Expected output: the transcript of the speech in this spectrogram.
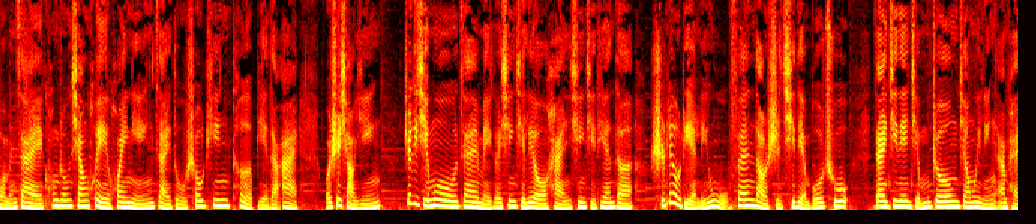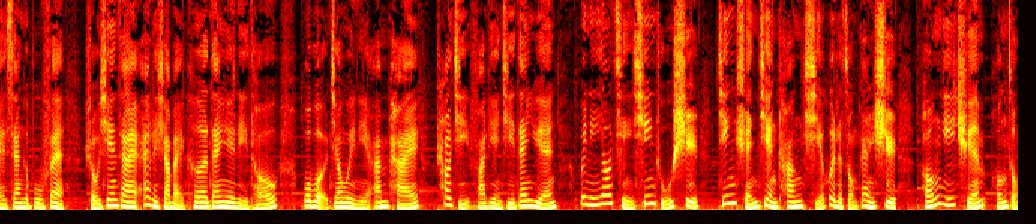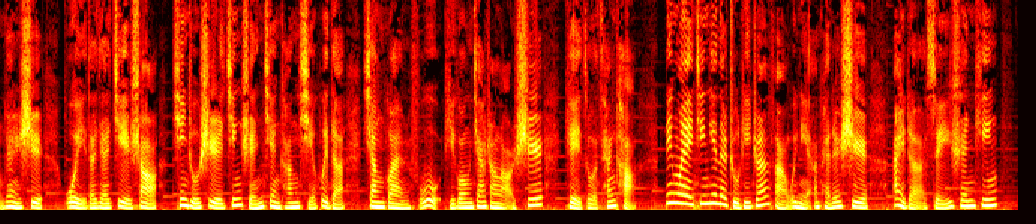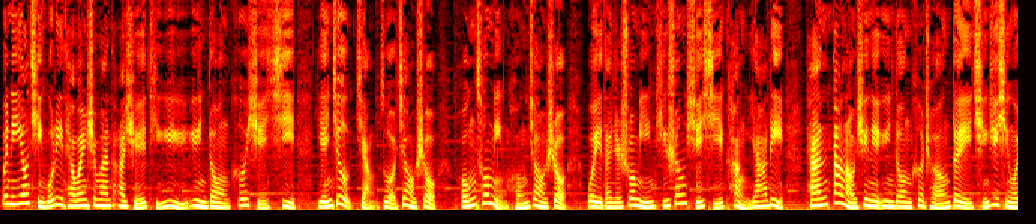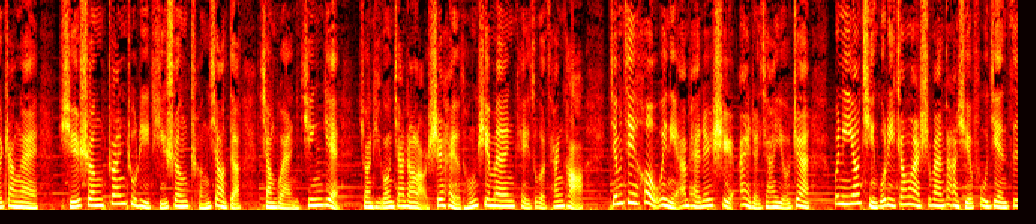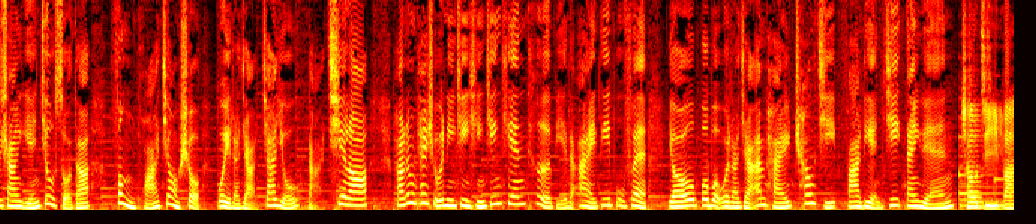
我们在空中相会，欢迎您再度收听《特别的爱》，我是小莹。这个节目在每个星期六和星期天的十六点零五分到十七点播出。在今天节目中，将为您安排三个部分。首先，在《爱的小百科》单元里头，波波将为你安排超级发电机单元。为您邀请新竹市精神健康协会的总干事彭怡全彭总干事为大家介绍新竹市精神健康协会的相关服务，提供家长老师可以做参考。另外，今天的主题专访为你安排的是《爱的随身听》，为您邀请国立台湾师范大学体育与运动科学系研究讲座教授。洪聪敏洪教授为大家说明提升学习抗压力，谈大脑训练运动课程对情绪行为障碍学生专注力提升成效的相关经验。希望提供家长、老师还有同学们可以做个参考。节目最后为你安排的是爱的加油站，为你邀请国立彰化师范大学附件资商研究所的凤华教授为大家加油打气喽。好，那么开始为您进行今天特别的爱第一部分，由波波为大家安排超级发电机单元。超级发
